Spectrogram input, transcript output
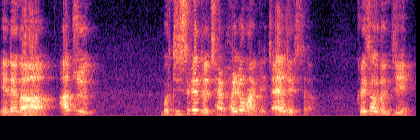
얘네가 아주 멀티스레드를 잘 활용하게 짜여져 있어요. 그래서 그런지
